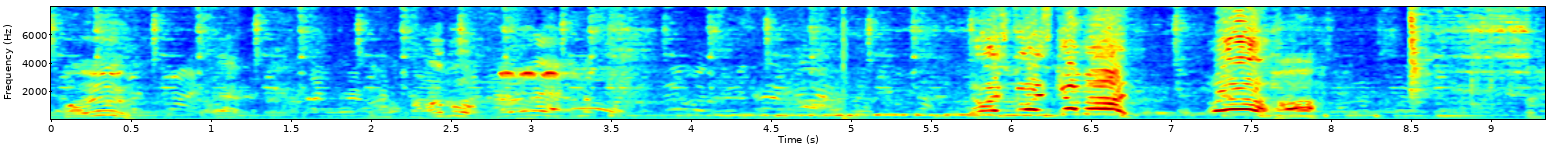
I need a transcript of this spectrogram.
For who? Elbow. Over there. on the floor. Nice boys, come on! Oh! Don't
